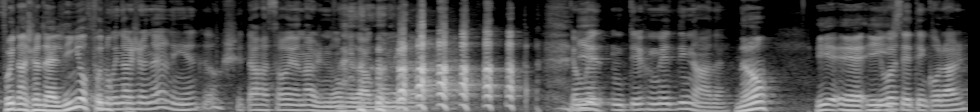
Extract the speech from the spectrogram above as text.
Foi na janelinha ou foi eu no... fui na janelinha, que eu tava só olhando as nuvens lá bonitas. Tenho E- não teve medo de nada. Não? E, é, E, e- você tem coragem?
